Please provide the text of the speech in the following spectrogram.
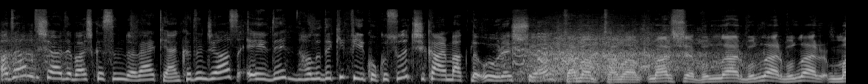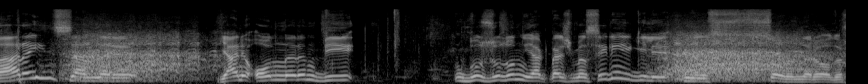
Adam dışarıda başkasını döverken kadıncağız evde halıdaki fil kokusunu çıkarmakla uğraşıyor. Tamam tamam Marşa bunlar bunlar bunlar mağara insanları. Yani onların bir buzulun yaklaşmasıyla ilgili sorunları olur.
